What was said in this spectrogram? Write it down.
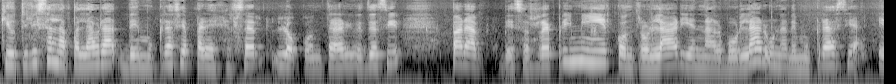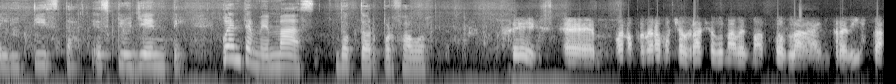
que utilizan la palabra democracia para ejercer lo contrario, es decir, para a veces reprimir, controlar y enarbolar una democracia elitista, excluyente. Cuénteme más, doctor, por favor. Sí, eh, bueno, primero muchas gracias una vez más por la entrevista.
